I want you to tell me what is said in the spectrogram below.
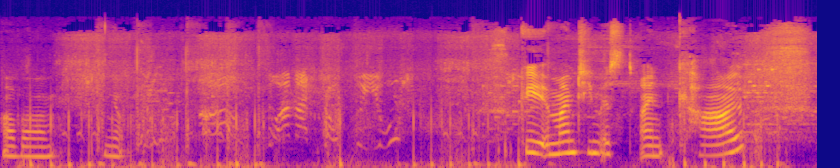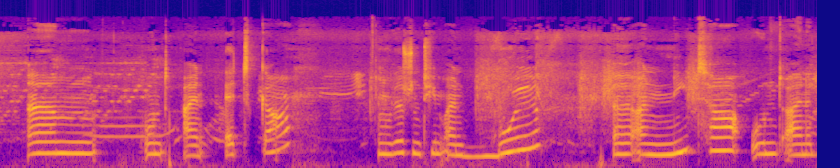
Aber ja. Okay, in meinem Team ist ein Karl ähm, und ein Edgar. Im gegnerischen Team ein Bull, äh, ein Nita und eine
